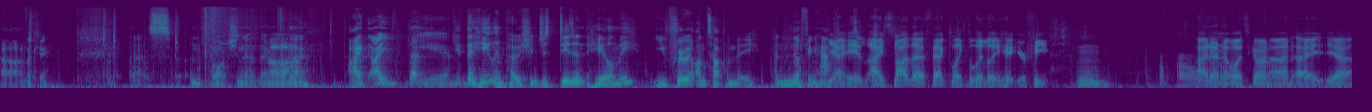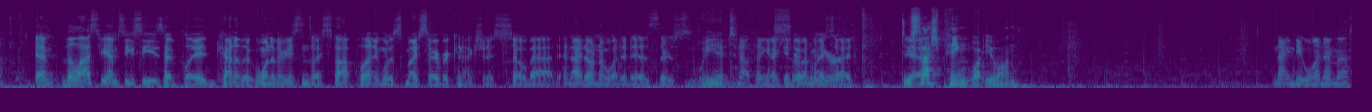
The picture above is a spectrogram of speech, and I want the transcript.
Ah, unlucky. That's unfortunate. They're all Ah. there. I, I, that, Yeah. you- the healing potion just didn't heal me. You threw it on top of me, and nothing Yeah, happened. it, I saw the effect like literally hit your feet. I don't know what's going on. I yeah. M- the last few MCCs I've played, kind of the, one of the reasons I stopped playing was my server connection is so bad, and I don't know what it is. There's Weird. nothing I can So do on weird. my side. Do Yeah. slash ping what you on. 91 MS.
